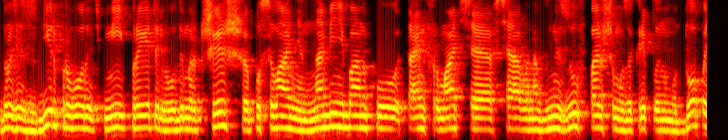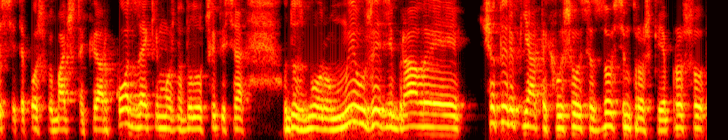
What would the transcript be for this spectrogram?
Друзі, збір проводить мій приятель Володимир Чиш. Посилання на міні-банку та інформація вся вона внизу в першому закріпленому дописі. Також ви бачите QR-код, за яким можна долучитися до збору. Ми вже зібрали 4 п'ятих, лишилося зовсім трошки. Я прошу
